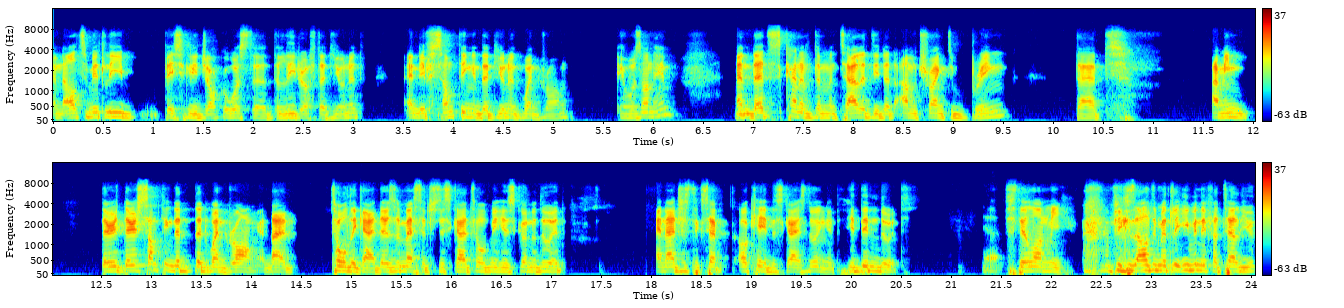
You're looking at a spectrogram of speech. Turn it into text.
and ultimately basically jocko was the, the leader of that unit and if something in that unit went wrong it was on him Mm. and that's kind of the mentality that i'm trying to bring that i mean there, there's something that, that went wrong and i told the guy there's a message this guy told me he's going to do it and I just accept, okay, this guy's doing it. He didn't do it. Yeah. Still on me. because ultimately, even if I tell you,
